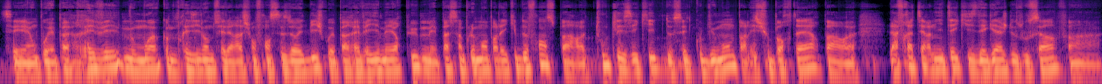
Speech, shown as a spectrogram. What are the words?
c'est, on pouvait pas rêver, moi comme président de fédération française de rugby, je pouvais pas réveiller meilleure pub, mais pas simplement par l'équipe de France, par toutes les équipes de cette Coupe du Monde, par les supporters, par la fraternité qui se dégage de tout ça. Enfin,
